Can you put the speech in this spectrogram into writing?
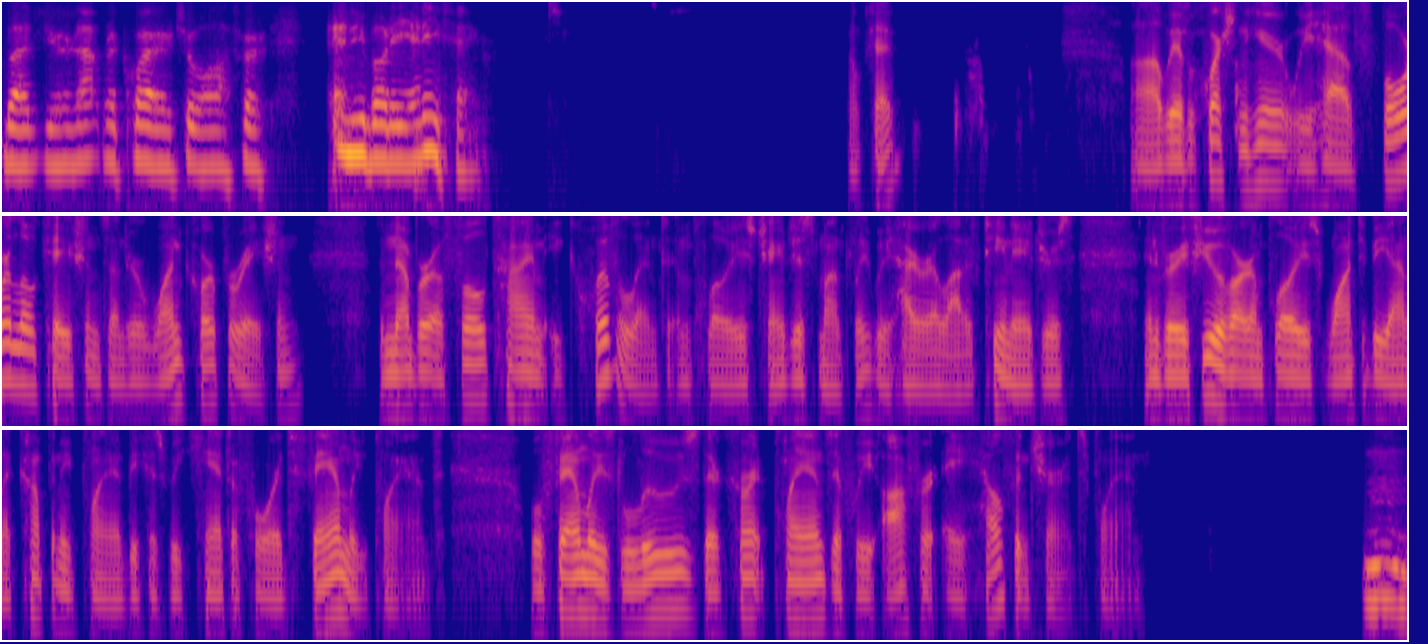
but you're not required to offer anybody anything. Okay. Uh, we have a question here. We have four locations under one corporation. The number of full-time equivalent employees changes monthly. We hire a lot of teenagers, and very few of our employees want to be on a company plan because we can't afford family plans. Will families lose their current plans if we offer a health insurance plan? Hmm,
